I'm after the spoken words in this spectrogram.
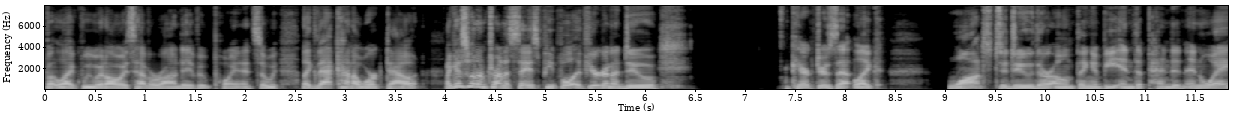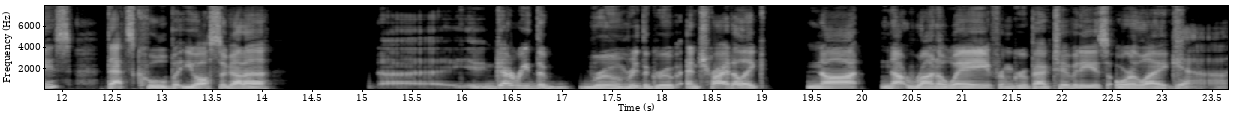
But like we would always have a rendezvous point. And so we like that kind of worked out. I guess what I'm trying to say is people, if you're gonna do characters that like want to do their own thing and be independent in ways, that's cool. But you also gotta uh, you gotta read the room, read the group, and try to like not not run away from group activities or like yeah.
